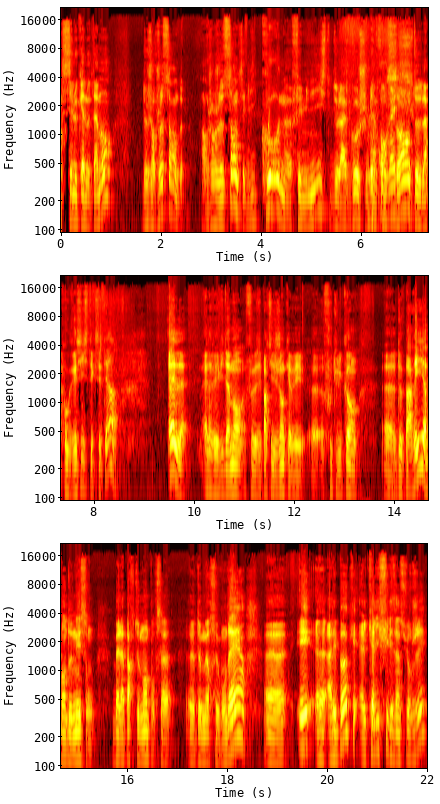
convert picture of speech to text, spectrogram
C'est le cas notamment de Georges Sand. Alors Georges Sand, c'est l'icône féministe de la gauche bien pensante, de la progressiste, etc. Elle, elle avait évidemment faisait partie des gens qui avaient euh, foutu le camp de Paris, abandonné son bel appartement pour sa demeure secondaire, et à l'époque, elle qualifie les insurgés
